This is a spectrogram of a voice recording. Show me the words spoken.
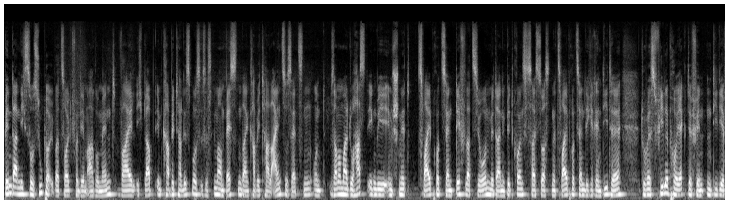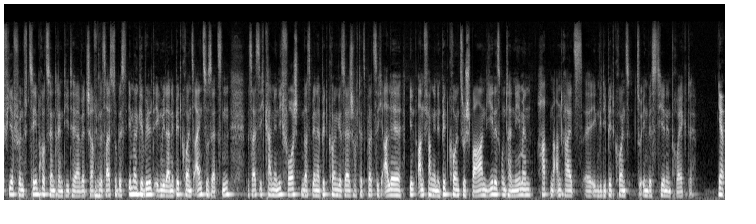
bin da nicht so super überzeugt von dem Argument, weil ich glaube, im Kapitalismus ist es immer am besten, dein Kapital einzusetzen. Und sagen wir mal, du hast irgendwie im Schnitt 2% Deflation mit deinen Bitcoins, das heißt, du hast eine 2%ige Rendite. Du wirst viele Projekte finden, die dir 4, 5, 10% Rendite erwirtschaften. Das heißt, du bist immer gewillt, irgendwie deine Bitcoins einzusetzen. Das heißt, ich kann mir nicht vorstellen, dass wir in der Bitcoin-Gesellschaft jetzt plötzlich alle anfangen, in Bitcoin zu sparen. Jedes Unternehmen hat einen Anreiz, äh, irgendwie die Bitcoins zu investieren in Projekte. Ja,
